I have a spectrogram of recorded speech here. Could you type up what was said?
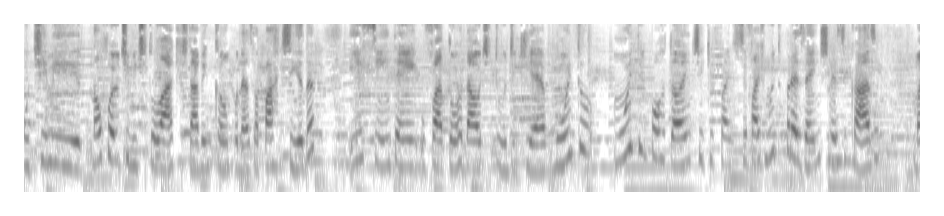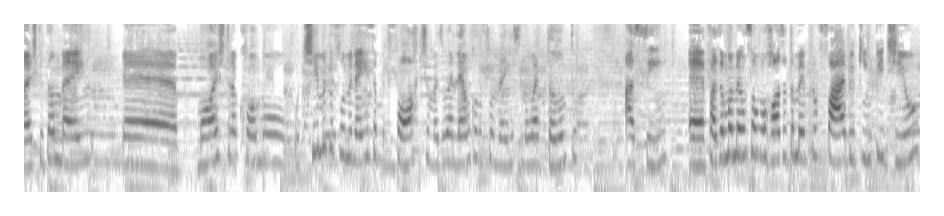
o time não foi o time titular que estava em campo nessa partida e sim tem o fator da altitude que é muito, muito importante, que faz, se faz muito presente nesse caso, mas que também é, mostra como o time do Fluminense é muito forte, mas o elenco do Fluminense não é tanto assim. É, fazer uma menção honrosa também para o Fábio, que impediu,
